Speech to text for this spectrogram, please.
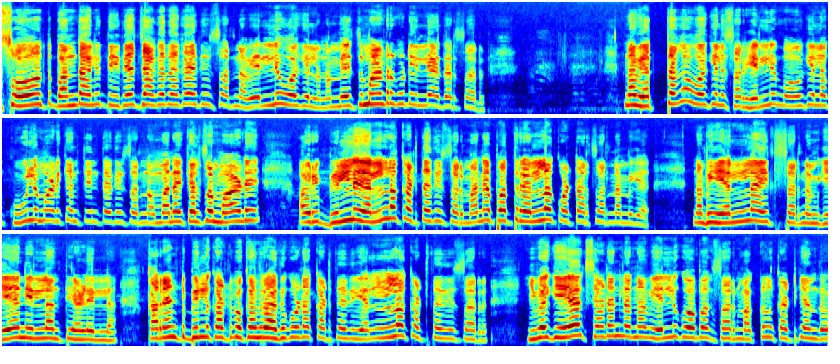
ಸೋಂತ ಬಂದಾಗಲಿದ್ದು ಇದೇ ಜಾಗದಾಗ ಇದೀವಿ ಸರ್ ನಾವು ಎಲ್ಲಿ ಹೋಗಿಲ್ಲ. ನಮ್ಮ ಯಜಮಾನ್ರು ಕೂಡ ಇಲ್ಲೇ ಇದ್ದಾರೆ ಸರ್ ನಾವು ಎತ್ತಾಗ ಹೋಗಿಲ್ಲ ಸರ್. ಎಲ್ಲಿ ಹೋಗಿಲ್ಲ, ಕೂಲಿ ಮಾಡ್ಕೊಂಡು ತಿಂತಿದ್ದೀವಿ ಸರ್. ನಾವು ಮನೆ ಕೆಲಸ ಮಾಡಿ ಅವ್ರಿಗೆ ಬಿಲ್ ಎಲ್ಲ ಕಟ್ತಾಯಿದ್ದೀವಿ ಸರ್. ಮನೆ ಪತ್ರ ಎಲ್ಲ ಕೊಟ್ಟಾರ ಸರ್ ನಮಗೆ. ನಮಗೆ ಎಲ್ಲ ಐತೆ ಸರ್. ನಮ್ಗೆ ಏನಿಲ್ಲ ಅಂತ ಹೇಳಿಲ್ಲ. ಕರೆಂಟ್ ಬಿಲ್ ಕಟ್ಬೇಕಂದ್ರೆ ಅದು ಕೂಡ ಕಟ್ತಾಯಿದ್ದೀವಿ ಎಲ್ಲ ಕಟ್ತಾಯಿದ್ದೀವಿ ಸರ್. ಇವಾಗ ಹೇಗೆ ಸಡನ್ಲಿ ನಾವು ಎಲ್ಲಿಗೆ ಹೋಗ್ಬೇಕು ಸರ್? ಮಕ್ಕಳನ್ನ ಕಟ್ಕೊಂಡು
